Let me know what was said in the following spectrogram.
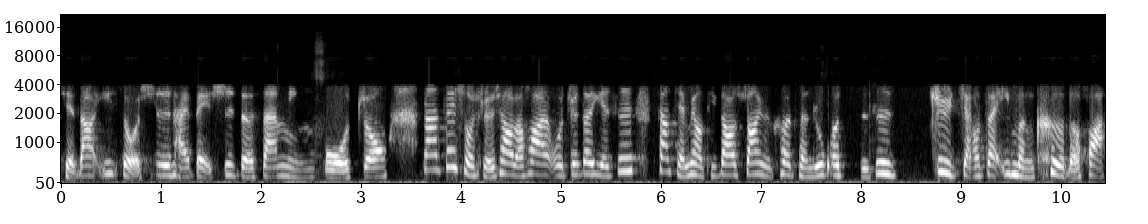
写到一所是台北市的三名国中。那这所学校的话，我觉得也是像前面有提到双语课程，如果只是。聚焦在一门课的话，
